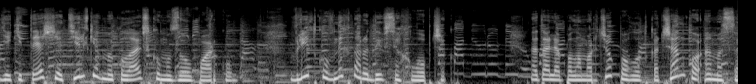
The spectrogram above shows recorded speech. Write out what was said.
які теж є тільки в Миколаївському зоопарку. Влітку в них народився хлопчик. Наталя Паламарчук, Павло Ткаченко, МСН.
